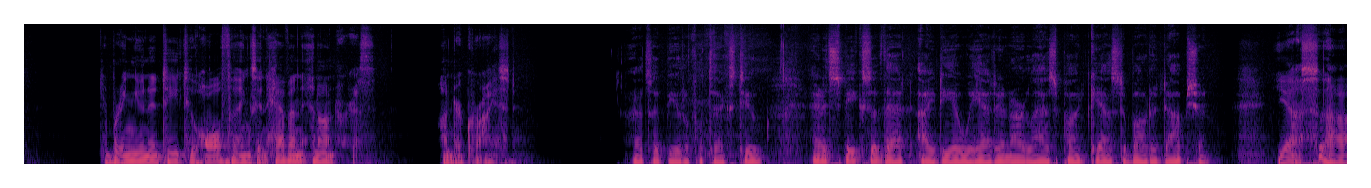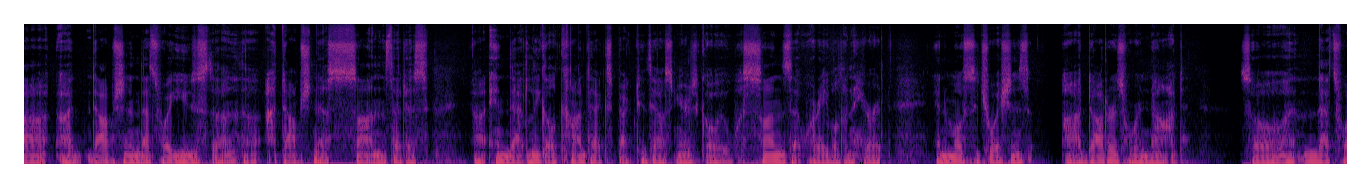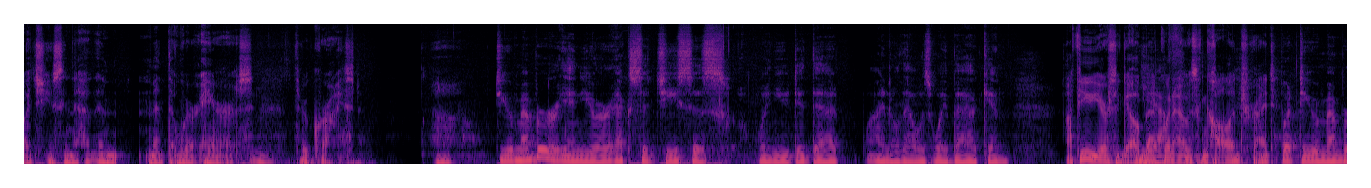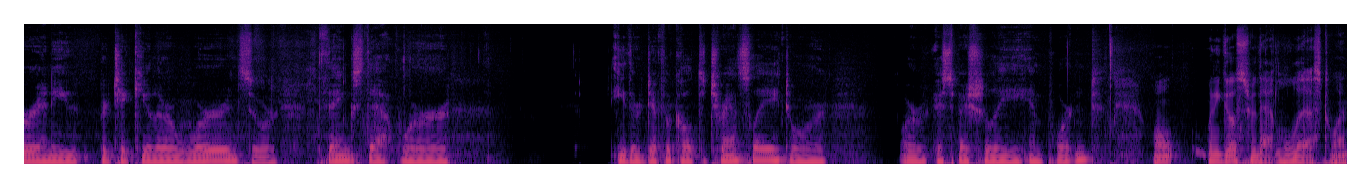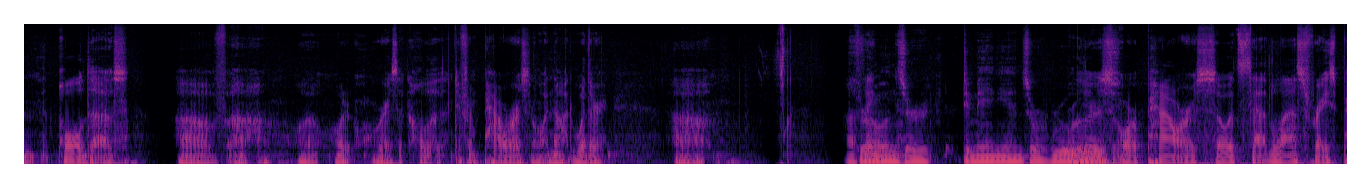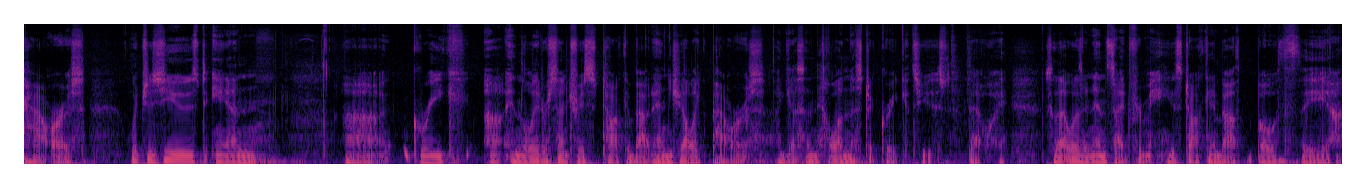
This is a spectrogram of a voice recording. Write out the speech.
to bring unity to all things in heaven and on earth under Christ. That's a beautiful text, too. And it speaks of that idea we had in our last podcast about adoption. Yes, uh, adoption, that's why I use the, the adoption as sons. That is, uh, in that legal context back 2,000 years ago, it was sons that were able to inherit. And in most situations, uh, daughters were not. So uh, that's why it's using that and meant that we're heirs mm. through Christ. Uh, Do you remember in your exegesis when you did that? I know that was way back in a few years ago, back yeah. when I was in college, right? But do you remember any particular words or things that were either difficult to translate or or especially important? Well, when he goes through that list, when Paul does of uh, what, where is it? All the different powers and whatnot, whether um, thrones or dominions or rulers. rulers or powers. So it's that last phrase, powers, which is used in uh, Greek uh, in the later centuries to talk about angelic powers. I guess in Hellenistic Greek it's used that way. So that was an insight for me. He's talking about both the uh,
